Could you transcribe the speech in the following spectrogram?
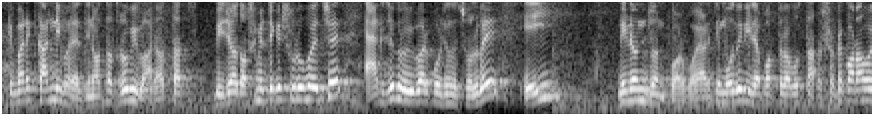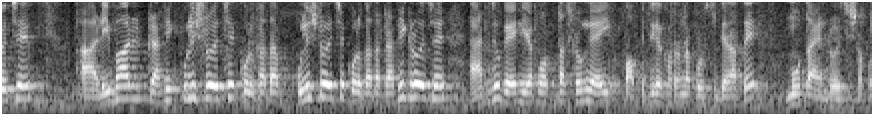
একেবারে কার্নিভালের দিন, অর্থাৎ রবিবার, অর্থাৎ বিজয়া দশমী থেকে শুরু হয়েছে। একযোগে রবিবার পর্যন্ত চলবে এই নিরঞ্জন পর্ব। আর ইতিমধ্যে নিরাপত্তা ব্যবস্থা আটসাটা করা হয়েছে। আর রিভার ট্রাফিক পুলিশ রয়েছে, কলকাতা পুলিশ রয়েছে, কলকাতা ট্রাফিক রয়েছে। একযোগে নিরাপত্তার সঙ্গে এই অপ্রীতিকর ঘটনার প্রস্তুতি এড়াতে মোতায়েন রয়েছে সকলেই।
